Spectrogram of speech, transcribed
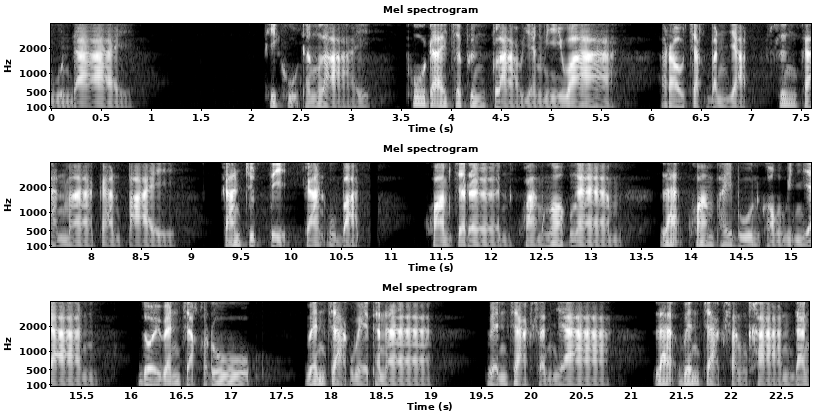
บูรณ์ได้พิกุทั้งหลาย ผู้ใดจะพึงกล่าวอย่างนี้ว่า เราจักบัญญัติซึ่งการมาการไป การจุติการอุบัติ ความเจริญ ความงอกงาม และความไพ่บูรณ์ของวิญญาณ โดยเว้นจากรูป เว้นจากเวทนา เว้นจากสัญญา และเว้นจากสังขารดัง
